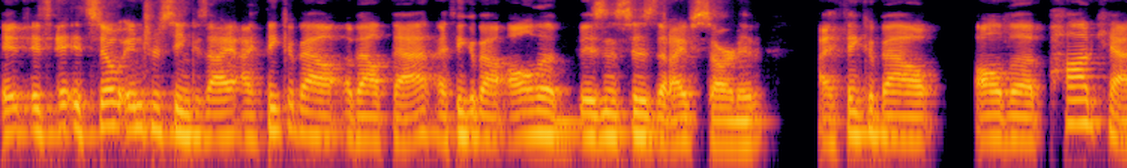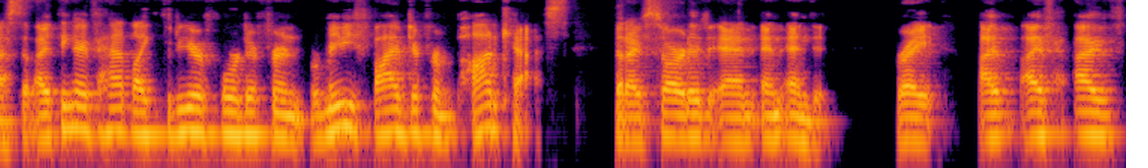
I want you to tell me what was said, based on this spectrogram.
it, it's it's so interesting because I I think about about that. I think about all the businesses that I've started. I think about all the podcasts that I think I've had like three or four different or maybe five different podcasts that I've started and and ended right? I've I've I've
